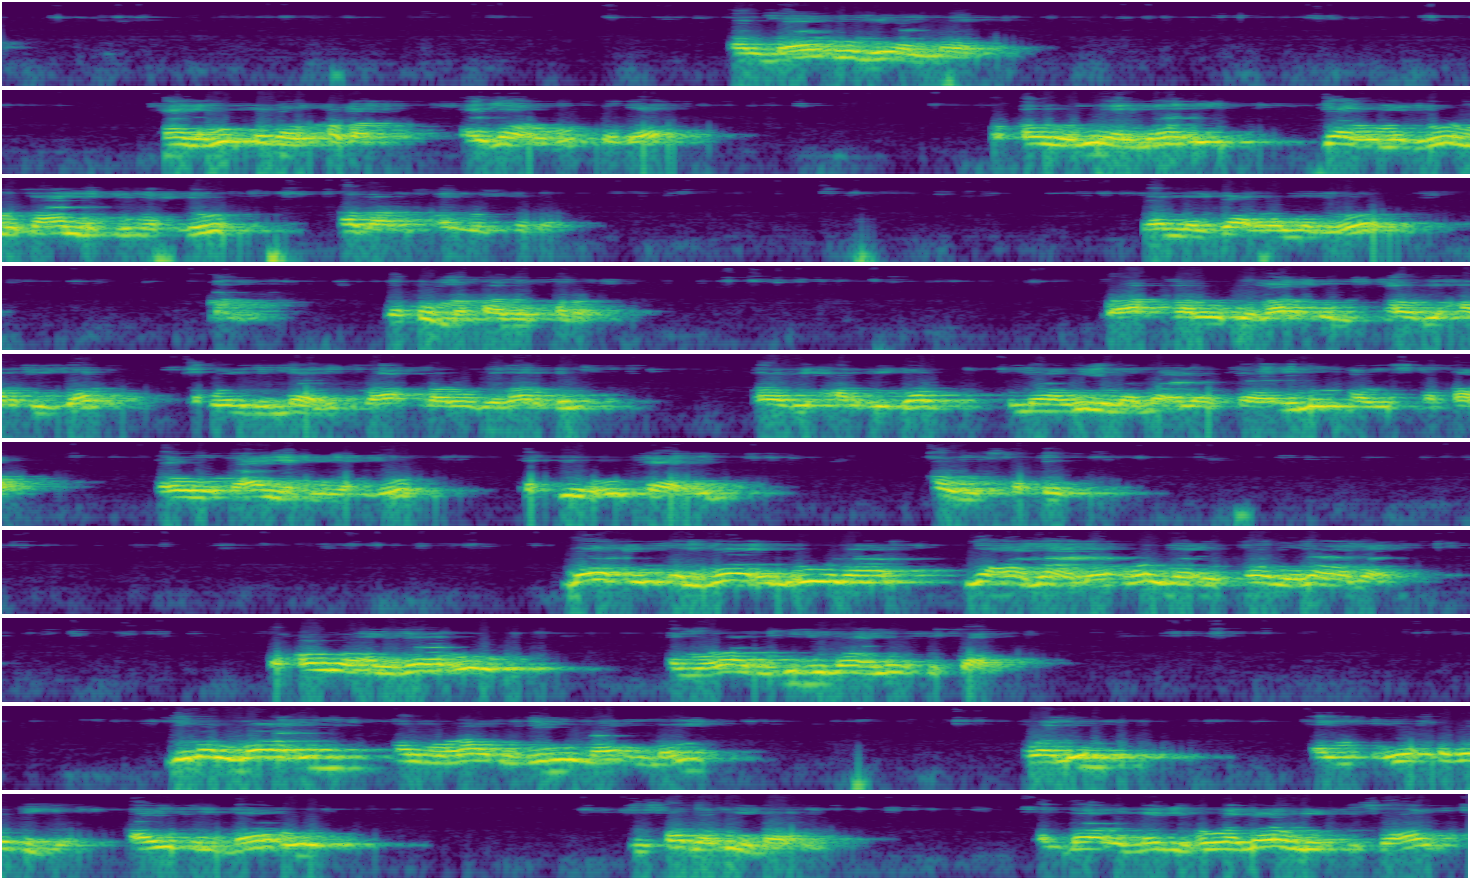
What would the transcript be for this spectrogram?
الماء من الماء. هذا مبتدا وخبر. الماء مبتدا. وقوله من الماء جار مجرور متعلق بمحذوف خبر المبتدا. لأن الجار والمجرور يقوم مقام الخبر. وأخبروا بظرف أو بحرف جر. يقول بالله وأخبروا بظرف أو بحرف جر. ناوين معنى كائن أو استقر. أو متعلق بمحذوف. تقديره كائن أو مستقر. لكن الماء الأولى لها معنى والماء الثاني لها معنى. فقول الماء المراد به ماء الانفصال. من الماء المراد به ماء الميت ومن هي سببية أي الماء بسبب الماء. الماء الذي هو ماء الانفصال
